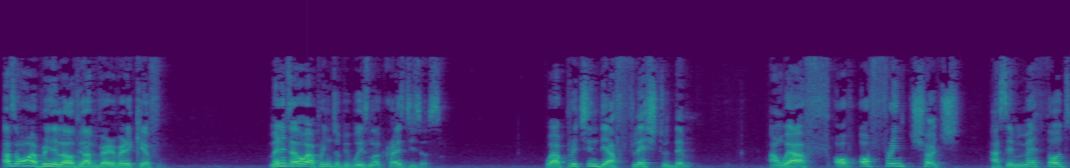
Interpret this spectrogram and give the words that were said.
That's why I bring a lot of you. I'm very, very careful. Many times, what we're preaching to people is not Christ Jesus. We are preaching their flesh to them, and we are f- offering church as a method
